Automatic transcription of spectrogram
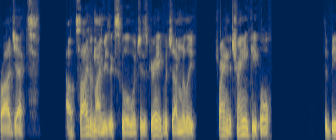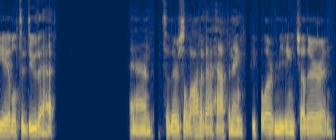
projects outside of my music school, which is great, which I'm really trying to train people to be able to do that. And so there's a lot of that happening. People are meeting each other and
